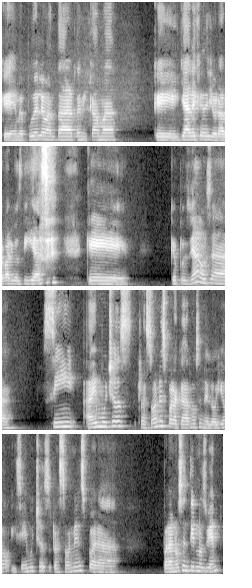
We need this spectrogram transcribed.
que me pude levantar de mi cama, que ya dejé de llorar varios días, que, que pues ya, o sea, sí hay muchas razones para quedarnos en el hoyo y sí hay muchas razones para, para no sentirnos bien,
